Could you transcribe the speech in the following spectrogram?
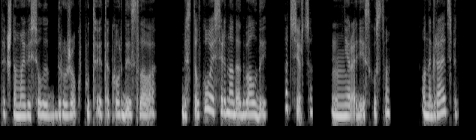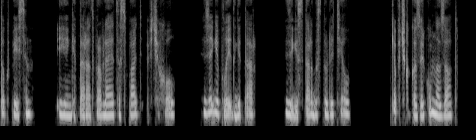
так что мой веселый дружок путает аккорды и слова. Бестолковая серенада от балды, от сердца, не ради искусства. Он играет спиток песен, и гитара отправляется спать в чехол. Зиги плеит гитар. Зиги Стардост улетел. Кепочка козырьком назад.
